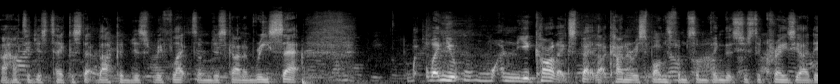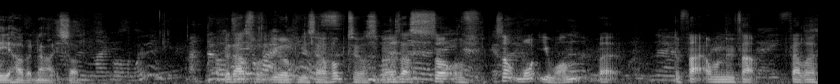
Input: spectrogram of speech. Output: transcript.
I had to just take a step back and just reflect and just kind of reset when you when you can't expect that kind of response from something that's just a crazy idea you have at night. So But that's what you open yourself up to, I suppose. That's sort of it's not what you want, but the fact I wonder if that fella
